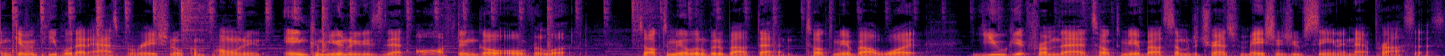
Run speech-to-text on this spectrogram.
and giving people that aspirational component in communities that often go overlooked. Talk to me a little bit about that. Talk to me about what you get from that. Talk to me about some of the transformations you've seen in that process.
